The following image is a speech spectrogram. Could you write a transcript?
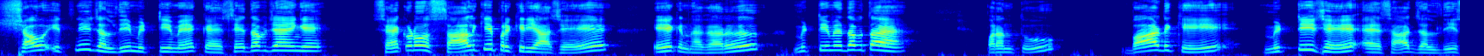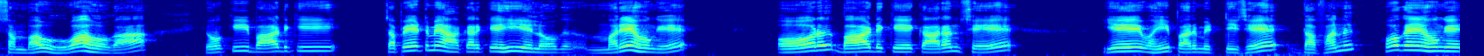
शव इतनी जल्दी मिट्टी में कैसे दब जाएँगे? सैकड़ों साल की प्रक्रिया से एक नगर मिट्टी में दबता है। परंतु बाढ़ की मिट्टी से ऐसा जल्दी संभव हुआ होगा क्योंकि बाढ़ की चपेट में आकर के ही ये लोग मरे होंगे और बाढ़ के कारण से ये वहीं पर मिट्टी से दफन हो गए होंगे।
